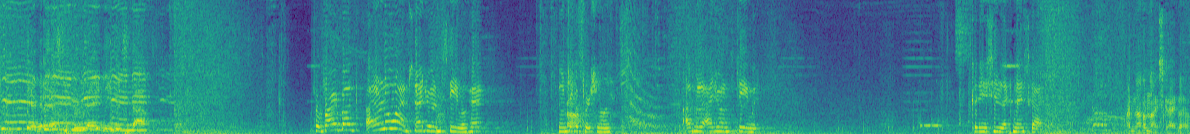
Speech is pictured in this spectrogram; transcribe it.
Yeah, I'm gonna ask you for that. You need to stop. For Firebug, I don't know why I'm add you on Steam, okay? Don't take it ah. personally. I'm gonna add you on Steam. Cause you seem like a nice guy. I'm not a nice guy, though.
